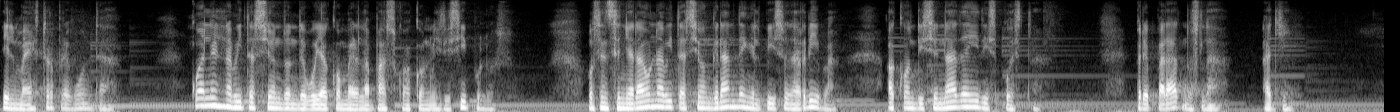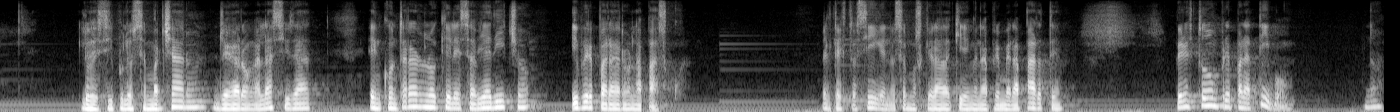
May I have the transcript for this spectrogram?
El maestro pregunta, ¿cuál es la habitación donde voy a comer la Pascua con mis discípulos? Os enseñará una habitación grande en el piso de arriba, acondicionada y dispuesta. Preparádnosla allí. Los discípulos se marcharon, llegaron a la ciudad, encontraron lo que les había dicho y prepararon la Pascua. El texto sigue, nos hemos quedado aquí en una primera parte, pero es todo un preparativo, ¿no?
